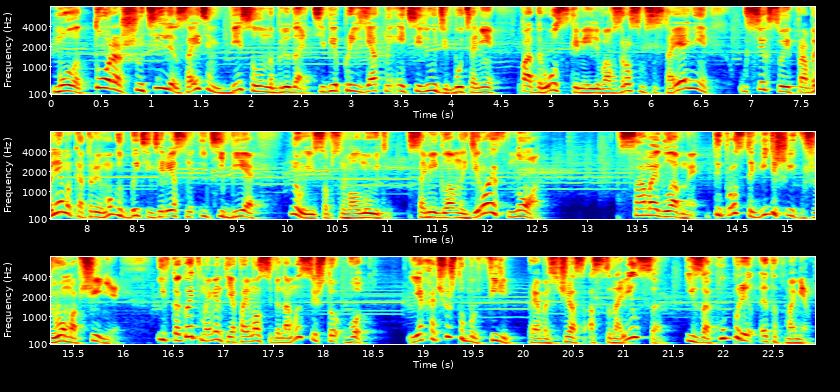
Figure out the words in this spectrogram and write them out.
молот Тора, шутили, за этим весело наблюдать. Тебе приятны эти люди, будь они подростками или во взрослом состоянии, у всех свои проблемы, которые могут быть интересны и тебе, ну и, собственно, волнуют самих главных героев, но самое главное, ты просто видишь их в живом общении. И в какой-то момент я поймал себя на мысли, что вот, я хочу, чтобы фильм прямо сейчас остановился и закупорил этот момент.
